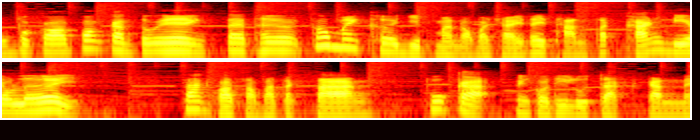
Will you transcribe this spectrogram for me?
อุปกรณ์ป้องกันตัวเอง แต่เธอก็ไม่เคยหยิบมันออกมาใช้ได้ทันสักครั้งเดียวเลย ด้านความสัมพันธ์ต่างๆ ฟูกะเป็นคนที่รู้จักกันใน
